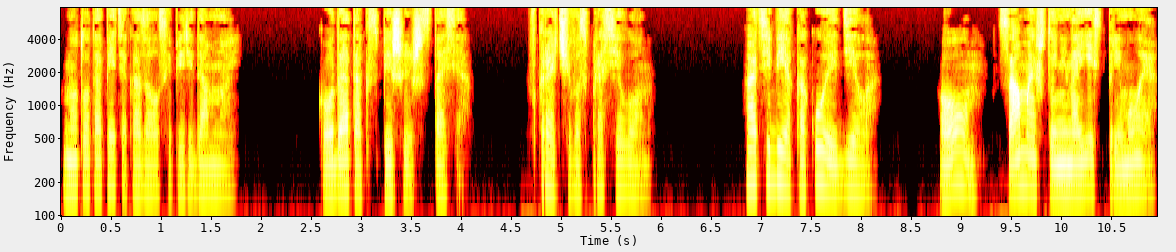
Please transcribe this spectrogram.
но тот опять оказался передо мной. «Куда так спешишь, Стася?» — вкратчиво спросил он. «А тебе какое дело?» «О, самое что ни на есть прямое.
